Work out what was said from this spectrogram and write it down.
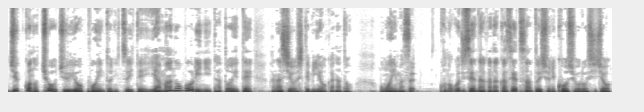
10個の超重要ポイントについて山登りに例えて話をしてみようかなと思います。このご時世なかなか生徒さんと一緒に講師を卸上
